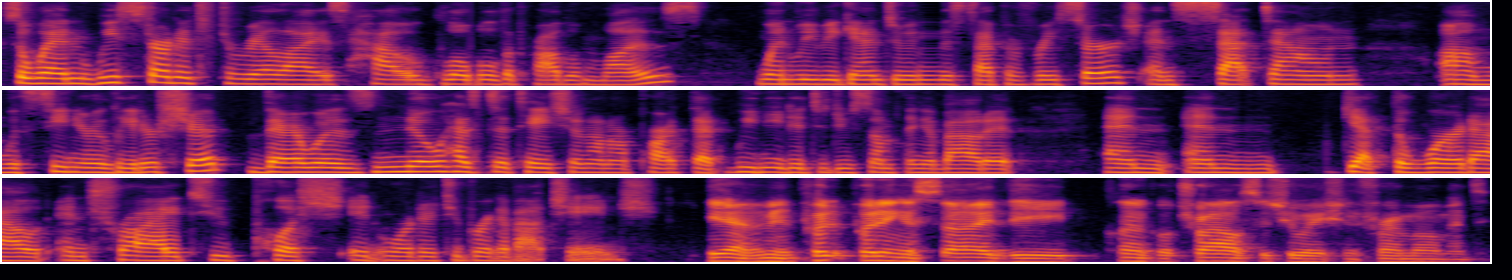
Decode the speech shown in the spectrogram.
So when we started to realize how global the problem was, when we began doing this type of research and sat down um, with senior leadership, there was no hesitation on our part that we needed to do something about it and and get the word out and try to push in order to bring about change. Yeah, I mean, put, putting aside the clinical trial situation for a moment,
